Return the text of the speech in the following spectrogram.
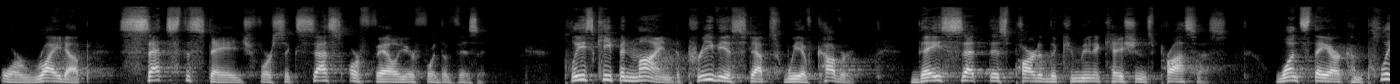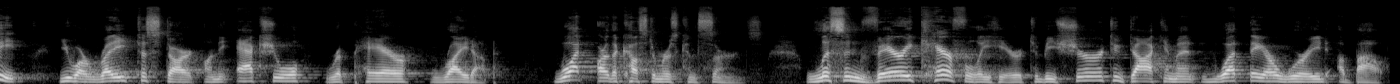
or write-up sets the stage for success or failure for the visit. Please keep in mind the previous steps we have covered. They set this part of the communications process. Once they are complete, you are ready to start on the actual repair write-up. What are the customer's concerns? Listen very carefully here to be sure to document what they are worried about.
